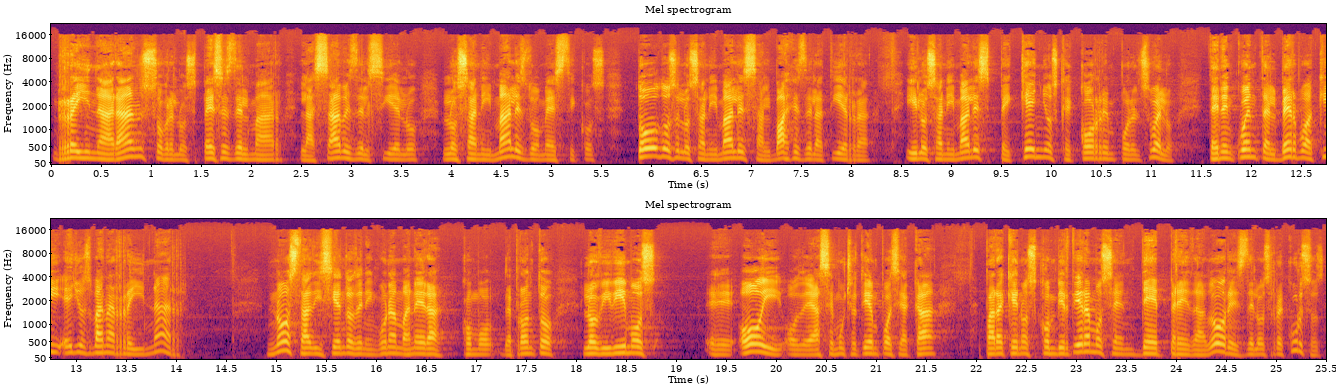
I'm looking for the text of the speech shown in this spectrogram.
reinarán sobre los peces del mar, las aves del cielo, los animales domésticos, todos los animales salvajes de la tierra y los animales pequeños que corren por el suelo. Ten en cuenta el verbo aquí, ellos van a reinar. No está diciendo de ninguna manera, como de pronto lo vivimos eh, hoy o de hace mucho tiempo hacia acá, para que nos convirtiéramos en depredadores de los recursos.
